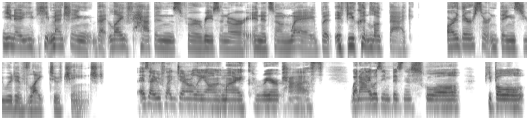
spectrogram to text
you know, you keep mentioning that life happens for a reason or in its own way. But if you could look back, are there certain things you would have liked to have changed? As I reflect generally on my career path, when I was in business school, people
